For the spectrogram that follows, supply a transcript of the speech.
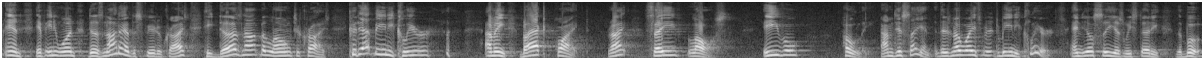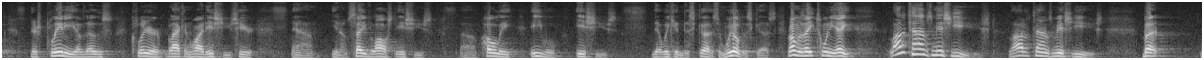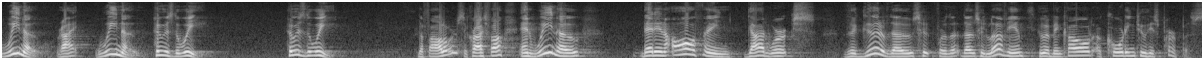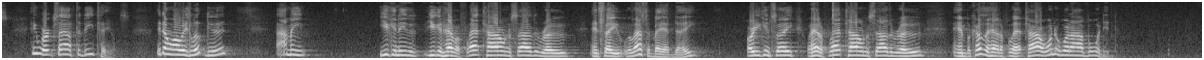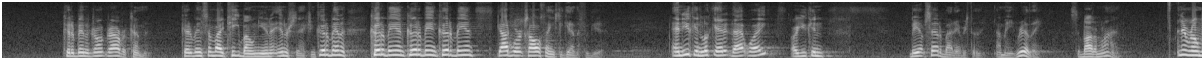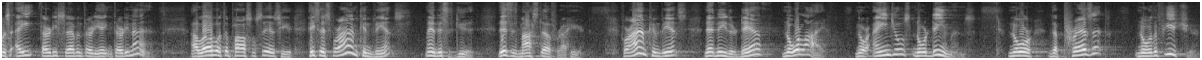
And if anyone does not have the Spirit of Christ, he does not belong to Christ. Could that be any clearer? I mean, black, white, right? Saved, lost evil, holy. I'm just saying, there's no way for it to be any clearer. And you'll see as we study the book, there's plenty of those clear black and white issues here. Uh, you know, save lost issues, uh, holy, evil issues that we can discuss and will discuss. Romans 8 28, a lot of times misused. A lot of times misused. But we know, right? We know. Who is the we? Who is the we? The followers, the Christ followers, and we know that in all things God works the good of those who, for the, those who love Him, who have been called according to His purpose. He works out the details. It don't always look good. I mean, you can either you can have a flat tire on the side of the road and say, well, that's a bad day. Or you can say, well, I had a flat tire on the side of the road, and because I had a flat tire, I wonder what I avoided. Could have been a drunk driver coming. Could have been somebody T-bone you in an intersection. Could have been, a, could have been, could have been, could have been. God works all things together for good. And you can look at it that way, or you can be upset about everything. I mean, really, it's the bottom line. And then Romans 8, 37, 38, and 39. I love what the apostle says here. He says, For I am convinced, man, this is good. This is my stuff right here. For I am convinced that neither death nor life, nor angels nor demons, nor the present nor the future,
